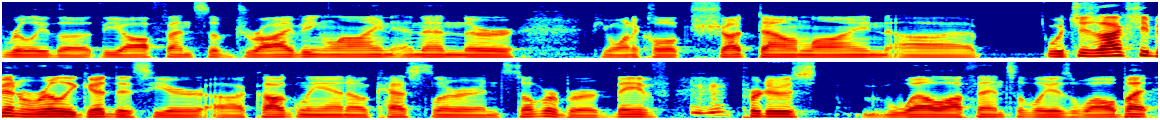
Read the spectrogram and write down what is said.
really the the offensive driving line, and then their if you want to call it shutdown line. Uh, which has actually been really good this year. Uh, Cogliano, Kesler, and Silfverberg. They've mm-hmm. produced well offensively as well. But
